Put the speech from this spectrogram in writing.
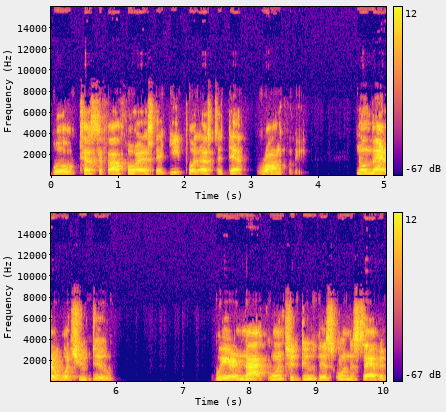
will testify for us that ye put us to death wrongfully. No matter what you do, we're not going to do this on the Sabbath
